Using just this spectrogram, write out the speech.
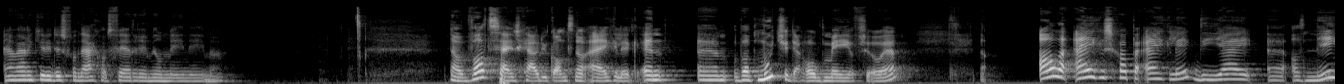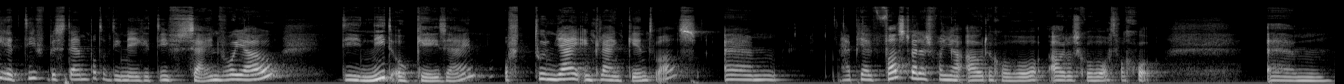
En waar ik jullie dus vandaag wat verder in wil meenemen. Nou, wat zijn schaduwkanten nou eigenlijk? En um, wat moet je daar ook mee of zo, hè? Alle eigenschappen eigenlijk die jij uh, als negatief bestempelt... of die negatief zijn voor jou, die niet oké zijn... of toen jij een klein kind was... Um, heb jij vast wel eens van jouw ouder gehoor, ouders gehoord van... Goh, um,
